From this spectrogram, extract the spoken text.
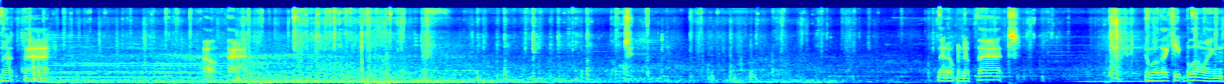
Not that. That opened up that. And will that keep blowing?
